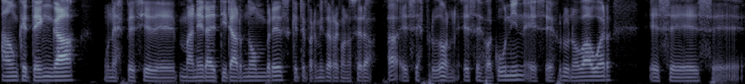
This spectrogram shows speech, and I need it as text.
aunque tenga una especie de manera de tirar nombres que te permite reconocer a, ah, ese es Proudhon, ese es Bakunin, ese es Bruno Bauer, ese es eh,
